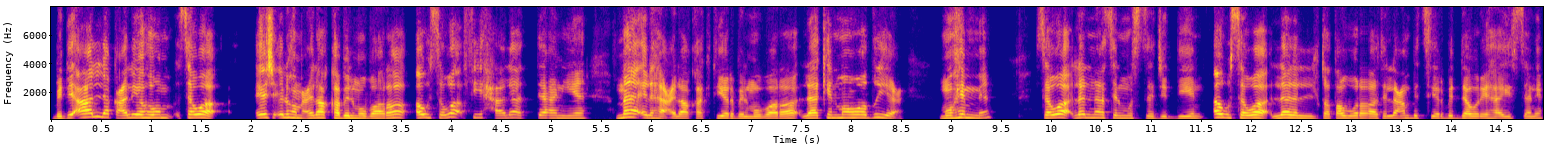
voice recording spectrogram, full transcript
بدي أعلق عليهم سواء إيش لهم علاقة بالمباراة أو سواء في حالات ثانية ما لها علاقة كثير بالمباراة لكن مواضيع مهمة سواء للناس المستجدين أو سواء للتطورات اللي عم بتصير بالدوري هاي السنة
